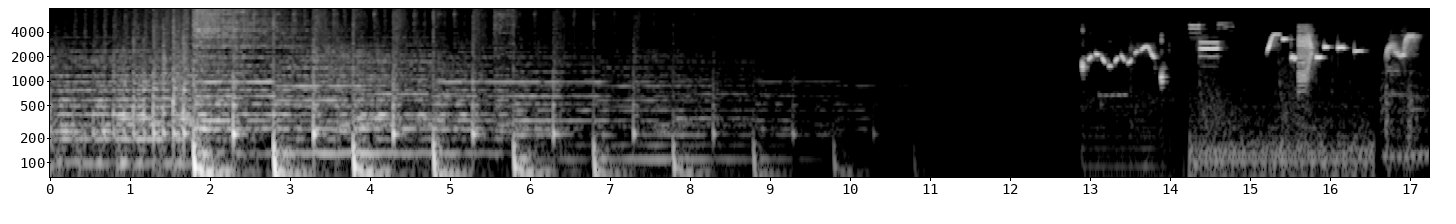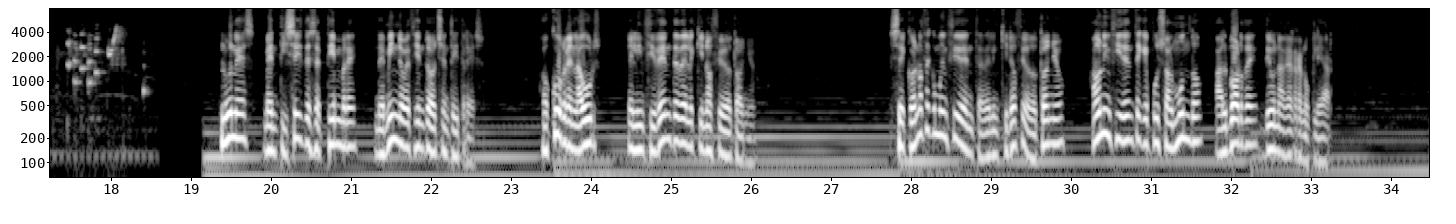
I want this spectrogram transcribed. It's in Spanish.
Lunes 26 de septiembre de 1983. Ocurre en la URSS el incidente del equinoccio de otoño. Se conoce como incidente del equinoccio de otoño a un incidente que puso al mundo al borde de una guerra nuclear.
